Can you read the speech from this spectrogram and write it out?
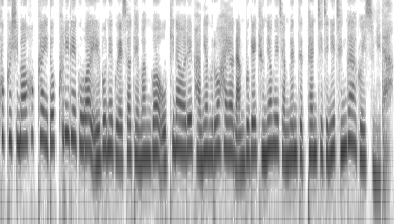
후쿠시마 홋카이도 쿠리레구와 일본 해구에서 대만과 오키나와를 방향으로 하여 남북의 균형을 잡는 듯한 지진이 증가하고 있습니다.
